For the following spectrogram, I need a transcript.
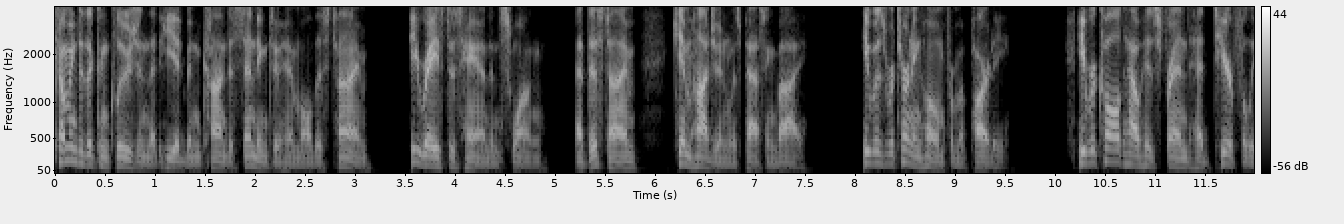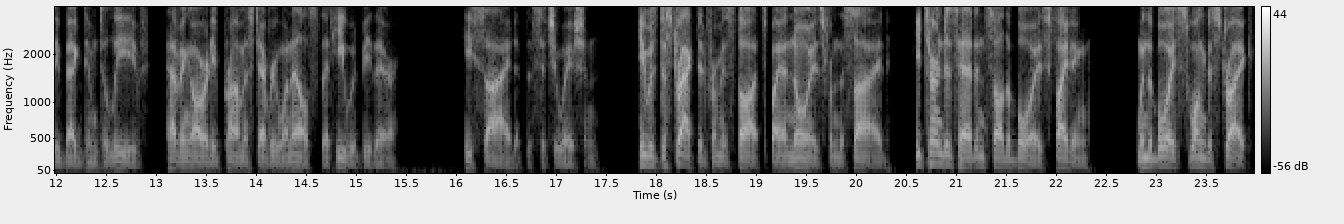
Coming to the conclusion that he had been condescending to him all this time, he raised his hand and swung. At this time, Kim Hajun was passing by. He was returning home from a party. He recalled how his friend had tearfully begged him to leave, having already promised everyone else that he would be there. He sighed at the situation. He was distracted from his thoughts by a noise from the side. He turned his head and saw the boys fighting. When the boys swung to strike,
